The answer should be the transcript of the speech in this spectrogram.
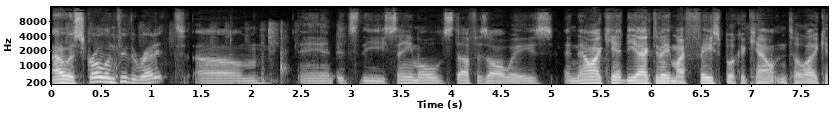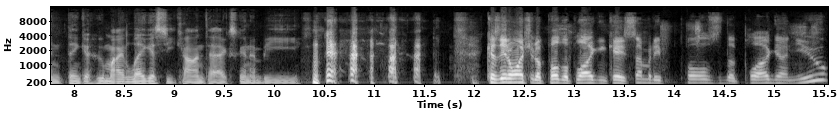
I was scrolling through the Reddit, um, and it's the same old stuff as always. And now I can't deactivate my Facebook account until I can think of who my legacy contact's going to be. Because they don't want you to pull the plug in case somebody pulls the plug on you.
